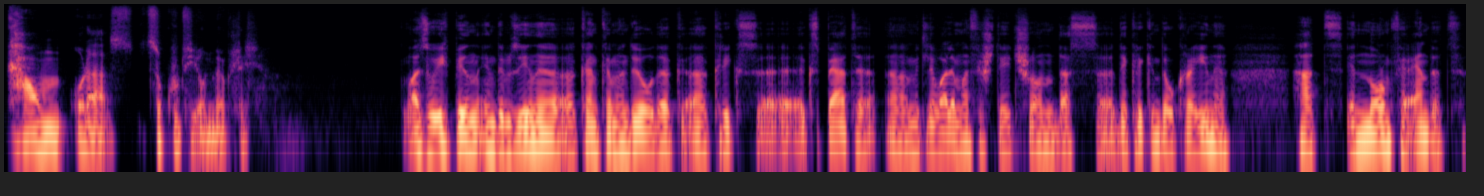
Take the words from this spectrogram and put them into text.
kaum oder so gut wie unmöglich? Also ich bin in dem Sinne äh, kein Kommandeur oder äh, Kriegsexperte. Äh, mittlerweile man versteht schon, dass der Krieg in der Ukraine hat enorm verändert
